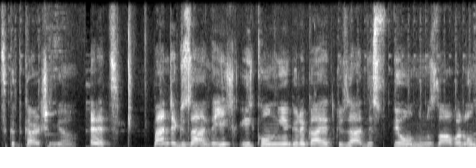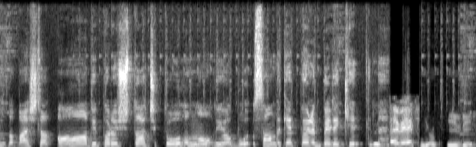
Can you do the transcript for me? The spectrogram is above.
Sıkıntı karşım ya. Evet. Bence güzeldi. İlk, ilk onluya göre gayet güzeldi. Bir onlumuz daha var. Onu da başla. Aa bir paraşüt daha çıktı oğlum ne oluyor? Bu sandık hep böyle bereketli mi? Yok değil değil.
